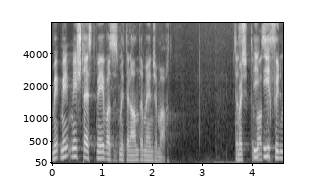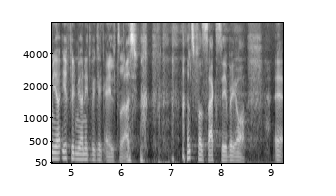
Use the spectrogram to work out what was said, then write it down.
Mich, stresst mehr, was es mit den anderen Menschen macht. das weißt, ich ich fühle mich, ich fühl mich ja nicht wirklich älter als, als vor sechs, sieben Jahren. Äh,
